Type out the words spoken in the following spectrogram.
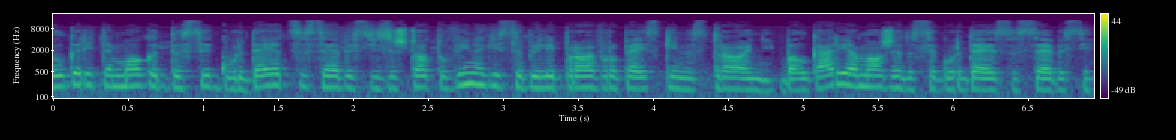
Българите могат да се гордеят със себе си, защото винаги са били проевропейски настроени. България може да се гордее със себе си.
